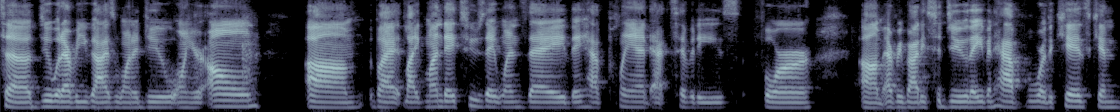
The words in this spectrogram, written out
to do whatever you guys want to do on your own. Um, but like Monday, Tuesday, Wednesday, they have planned activities for um, everybody to do. They even have where the kids can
